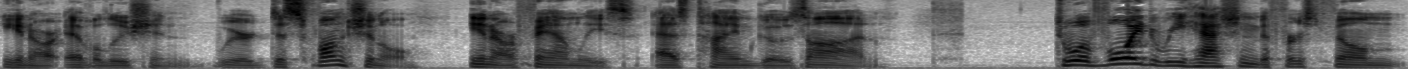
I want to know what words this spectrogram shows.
in our evolution. We're dysfunctional in our families as time goes on. To avoid rehashing the first film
